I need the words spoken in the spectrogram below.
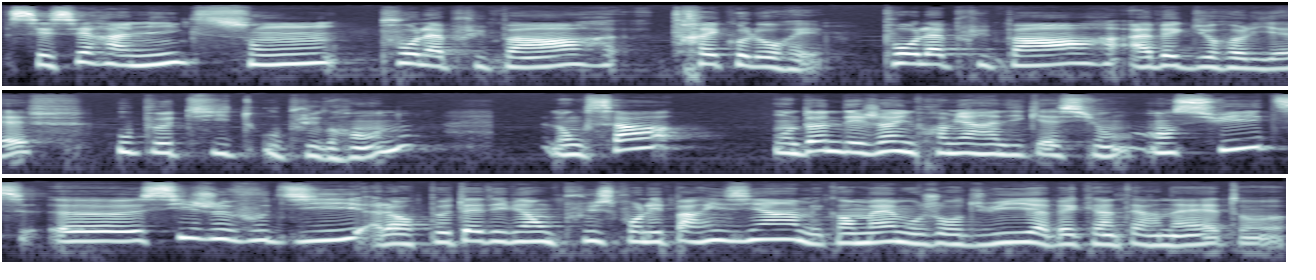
Ces céramiques sont, pour la plupart, très colorées. Pour la plupart, avec du relief, ou petite ou plus grande. Donc ça, on donne déjà une première indication. Ensuite, si je vous dis, alors peut-être et bien en plus pour les Parisiens, mais quand même aujourd'hui avec Internet, on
